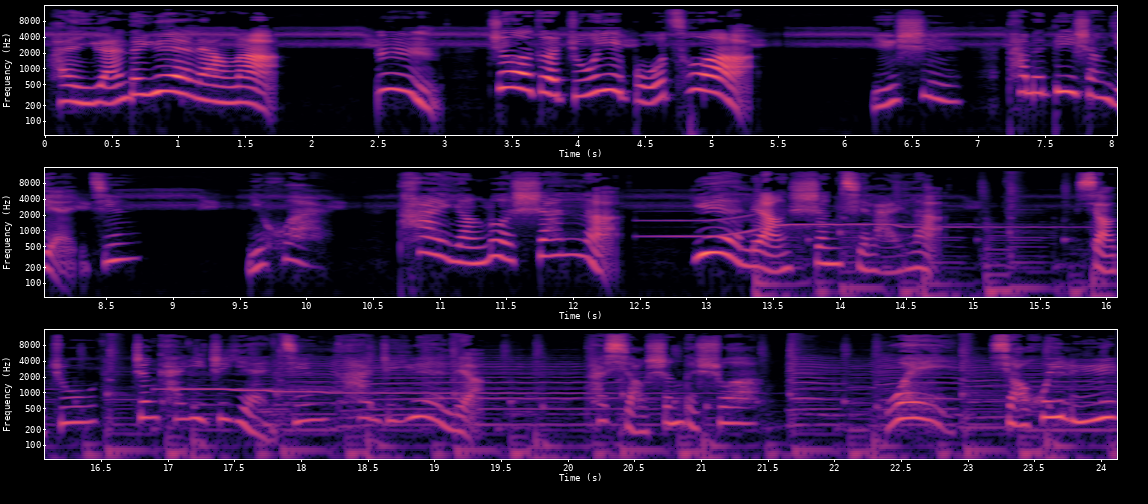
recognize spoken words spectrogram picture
很圆的月亮了。嗯，这个主意不错。”于是他们闭上眼睛，一会儿，太阳落山了。月亮升起来了，小猪睁开一只眼睛看着月亮，它小声地说：“喂，小灰驴，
